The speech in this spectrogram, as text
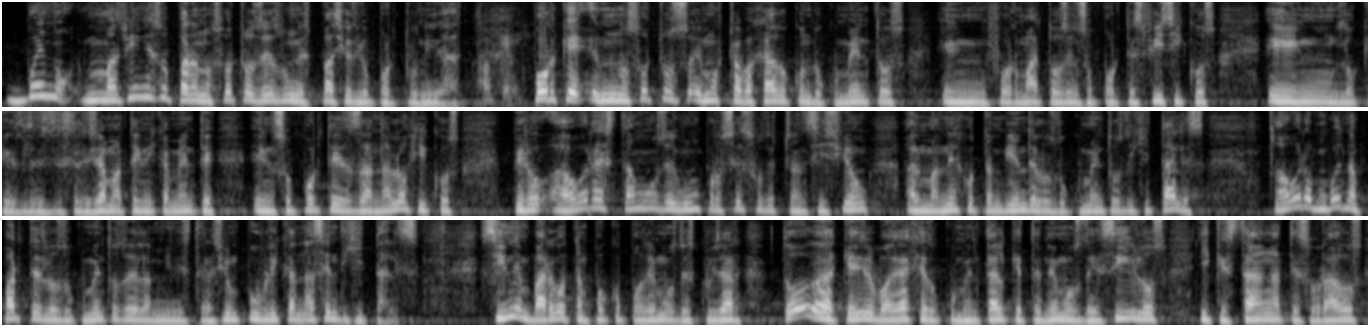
Bueno, más bien eso para nosotros es un espacio de oportunidad, porque nosotros hemos trabajado con documentos en formatos, en soportes físicos, en lo que se les llama técnicamente en soportes analógicos, pero ahora estamos en un proceso de transición al manejo también de los documentos digitales. Ahora buena parte de los documentos de la administración pública nacen digitales. Sin embargo, tampoco podemos descuidar todo aquel bagaje documental que tenemos de siglos y que están atesorados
